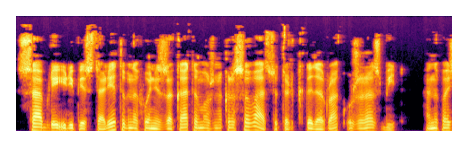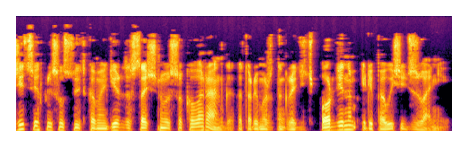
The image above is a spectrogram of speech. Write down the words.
саблей или пистолетом на фоне заката можно красоваться, только когда враг уже разбит, а на позициях присутствует командир достаточно высокого ранга, который может наградить орденом или повысить в звании.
